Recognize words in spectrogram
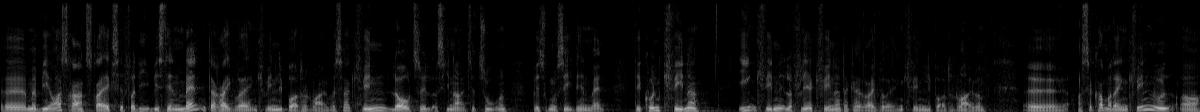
Øh, men vi er også ret strikse, fordi hvis det er en mand, der rekvirerer en kvindelig butler driver, så har kvinden lov til at sige nej til turen, hvis hun kan se, det er en mand. Det er kun kvinder, en kvinde eller flere kvinder, der kan rekvirere en kvindelig butler driver. Øh, og så kommer der en kvinde ud og,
